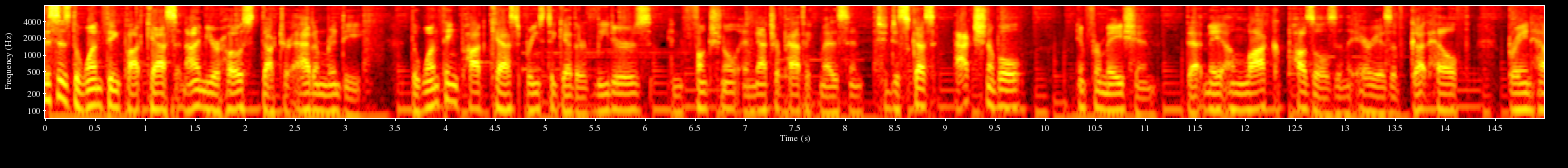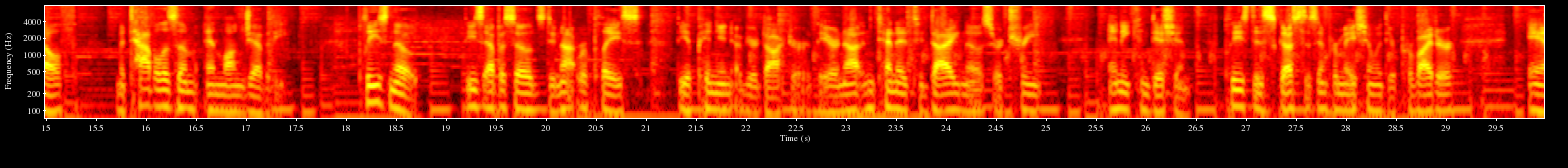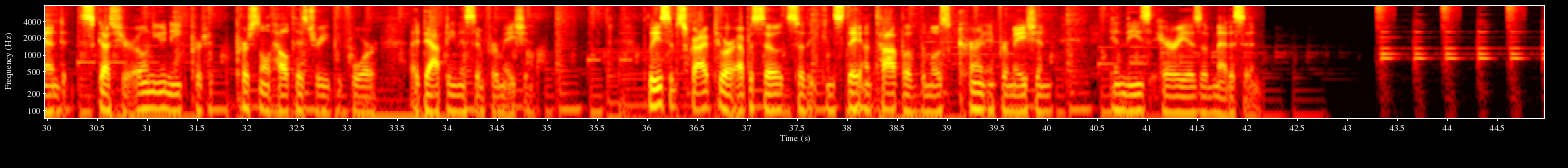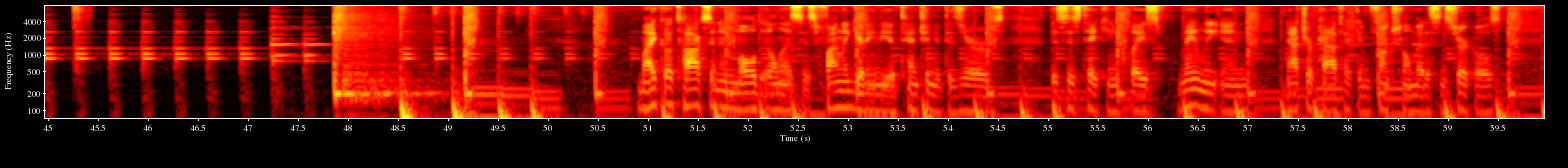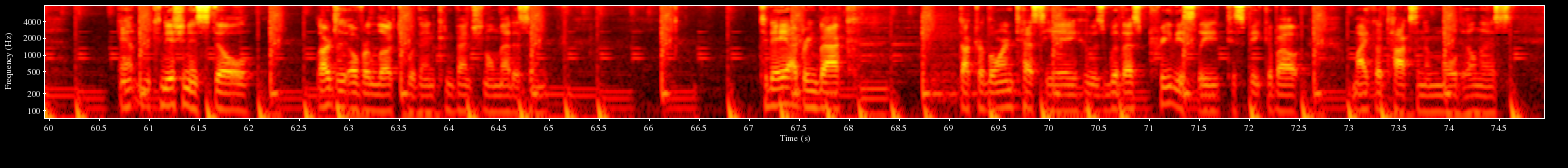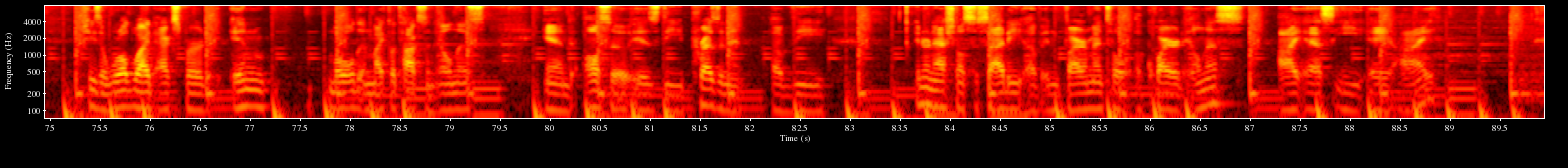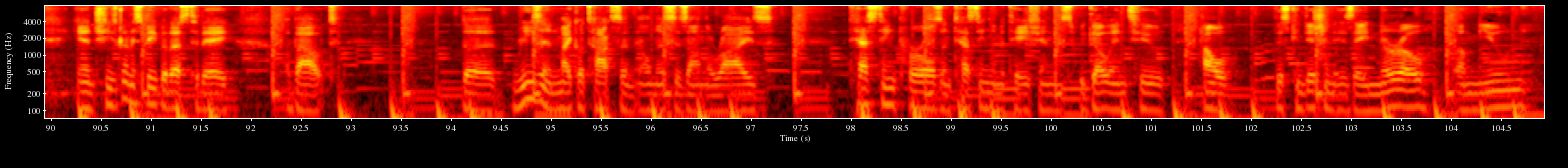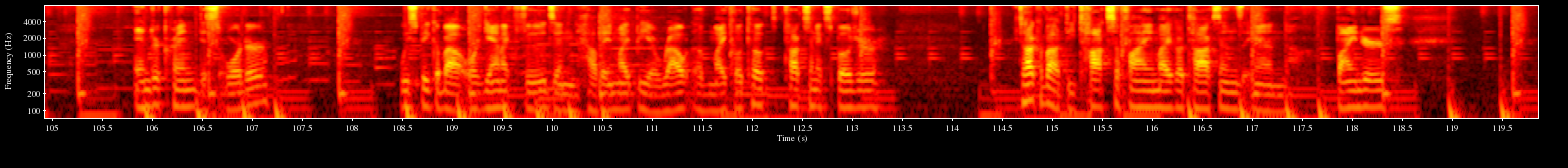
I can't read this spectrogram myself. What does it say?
This is the One Thing Podcast, and I'm your host, Dr. Adam Rinde. The One Thing Podcast brings together leaders in functional and naturopathic medicine to discuss actionable information that may unlock puzzles in the areas of gut health, brain health, metabolism, and longevity. Please note, these episodes do not replace the opinion of your doctor. They are not intended to diagnose or treat any condition. Please discuss this information with your provider and discuss your own unique per- personal health history before adapting this information. Please subscribe to our episodes so that you can stay on top of the most current information in these areas of medicine. Mycotoxin and mold illness is finally getting the attention it deserves. This is taking place mainly in naturopathic and functional medicine circles, and the condition is still largely overlooked within conventional medicine. Today, I bring back Dr. Lauren Tessier, who was with us previously to speak about mycotoxin and mold illness. She's a worldwide expert in mold and mycotoxin illness and also is the president of the International Society of Environmental Acquired Illness, ISEAI. And she's going to speak with us today about the reason mycotoxin illness is on the rise, testing pearls and testing limitations. We go into how this condition is a neuroimmune endocrine disorder. We speak about organic foods and how they might be a route of mycotoxin exposure talk about detoxifying mycotoxins and binders.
